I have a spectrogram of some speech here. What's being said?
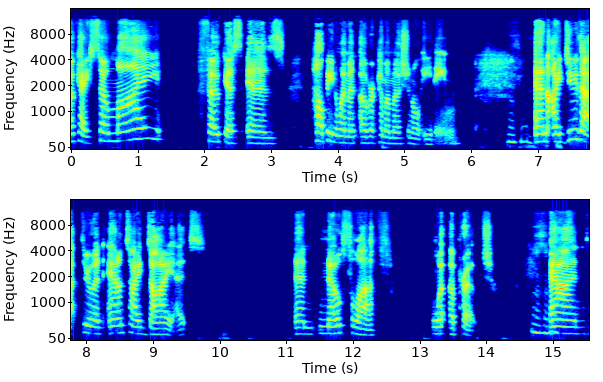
okay, so my focus is helping women overcome emotional eating. Mm-hmm. And I do that through an anti diet and no fluff approach. Mm-hmm. And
